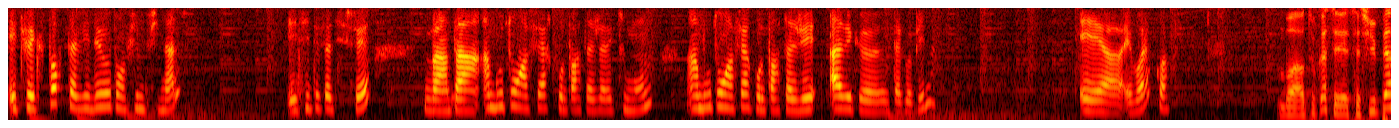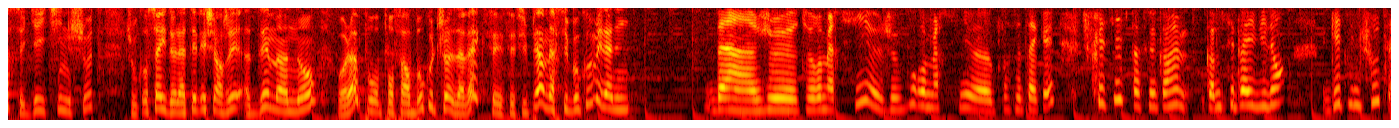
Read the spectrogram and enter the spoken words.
et tu exportes ta vidéo, ton film final. Et si tu es satisfait, ben, tu as un bouton à faire pour le partager avec tout le monde, un bouton à faire pour le partager avec euh, ta copine. Et, euh, et voilà quoi. Bon, en tout cas, c'est super, c'est Gating Shoot. Je vous conseille de la télécharger dès maintenant. Voilà, pour, pour faire beaucoup de choses avec. C'est super. Merci beaucoup, Mélanie. Ben, je te remercie, je vous remercie euh, pour cet accueil. Je précise parce que quand même, comme c'est pas évident, Get In Shoot,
